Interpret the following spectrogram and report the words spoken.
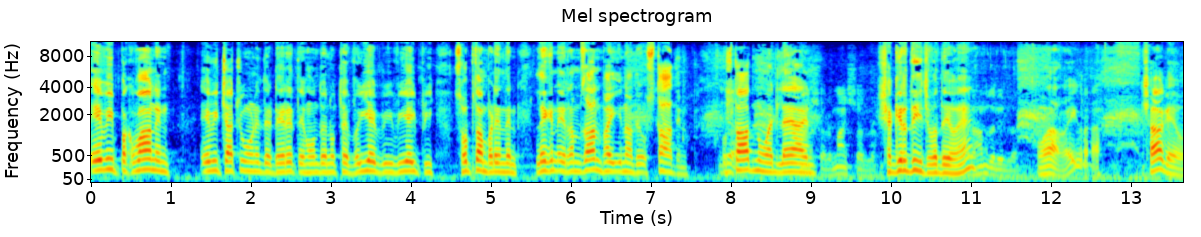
ਇਹ ਵੀ ਪਕਵਾਨ ਨੇ ਇਹ ਵੀ ਚਾਚੂ ਹੋਣੀ ਦੇ ਡੇਰੇ ਤੇ ਹੁੰਦੇ ਨੇ ਉੱਥੇ ਵੀਆਈਪੀ ਵੀਆਈਪੀ ਸੋਬਤਾਂ ਬੜੇਂਦੇ ਨੇ ਲੇਕਿਨ ਇਹ ਰਮਜ਼ਾਨ ਭਾਈ ਇਹਨਾਂ ਦੇ ਉਸਤਾਦ ਨੇ ਉਸਤਾਦ ਨੂੰ ਅੱਜ ਲੈ ਆਏ ਮਾਸ਼ਾਅੱਲਾ ਸ਼ਾਗਿਰਦੀ ਚ ਵਧੇ ਹੋਏ ਹੈ। ਅਲਹਮਦੁਲਿਲਾ। ਵਾਹ ਭਾਈ ਵਾਹ ਛਾ ਗਏ ਹੋ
